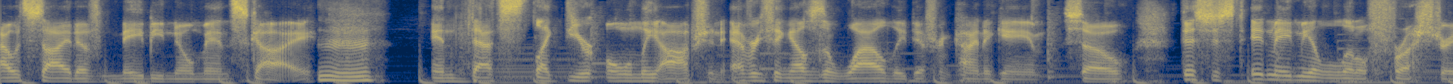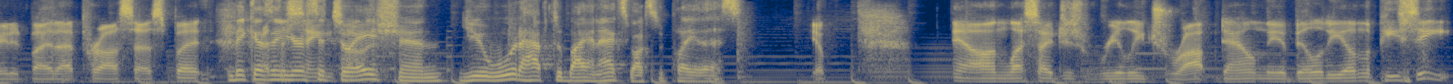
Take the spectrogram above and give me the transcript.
outside of maybe No Man's Sky, Mhm. And that's like your only option. Everything else is a wildly different kind of game. So this just it made me a little frustrated by that process, but because in your same time- situation, you would have to buy an Xbox to play this. know, unless I just really drop down the ability on the PC.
